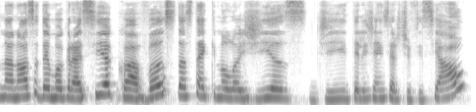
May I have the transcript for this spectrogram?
na nossa democracia com o avanço das tecnologias de inteligência artificial?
